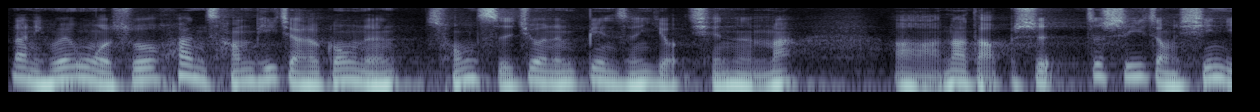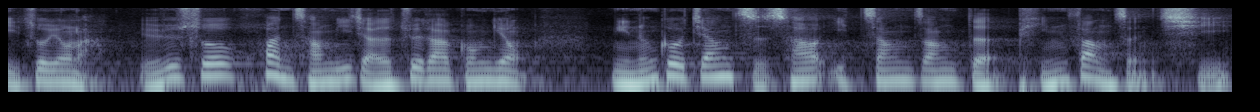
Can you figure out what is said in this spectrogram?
那你会问我说，换长皮夹的功能从此就能变成有钱人吗？啊，那倒不是，这是一种心理作用啦。也就是说，换长皮夹的最大功用。你能够将纸钞一张张的平放整齐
